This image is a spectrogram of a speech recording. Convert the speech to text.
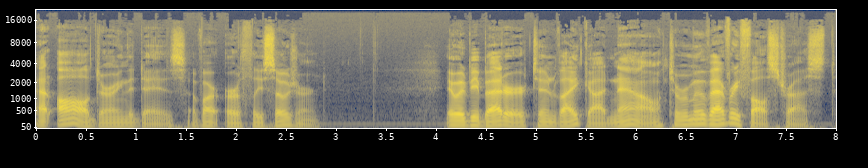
at all during the days of our earthly sojourn. It would be better to invite God now to remove every false trust,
